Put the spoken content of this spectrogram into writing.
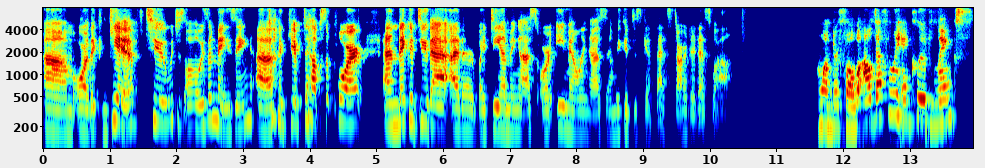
um, or they could give to, which is always amazing, uh, give to help support. And they could do that either by DMing us or emailing us, and we could just get that started as well. Wonderful. Well, I'll definitely include links,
